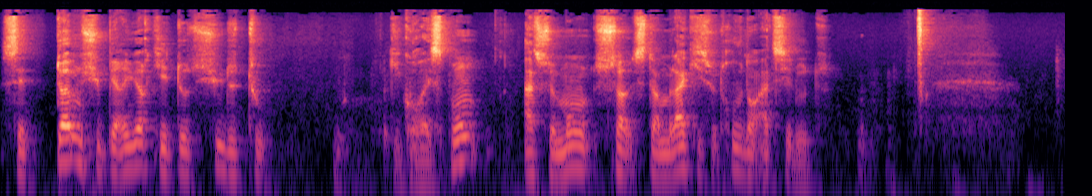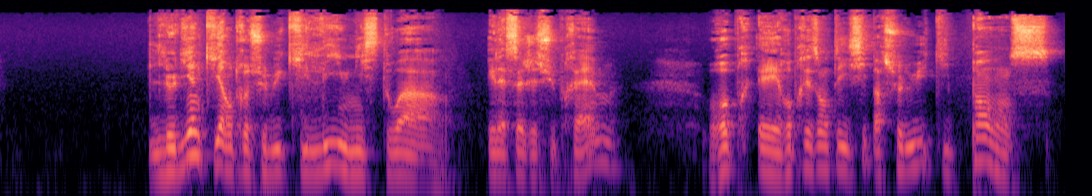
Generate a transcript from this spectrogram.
cet homme supérieur qui est au-dessus de tout, qui correspond à ce monde, cet homme-là qui se trouve dans Hatzilut. Le lien qu'il y a entre celui qui lit une histoire et la sagesse suprême est représenté ici par celui qui pense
